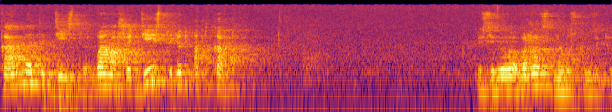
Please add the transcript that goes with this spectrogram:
Карма это действие. Ваше действие идет откат. Если выражаться на русском языке.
